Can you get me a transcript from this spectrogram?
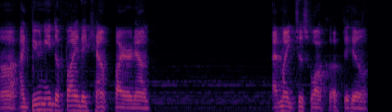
Uh, I do need to find a campfire now. I might just walk up the hill.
